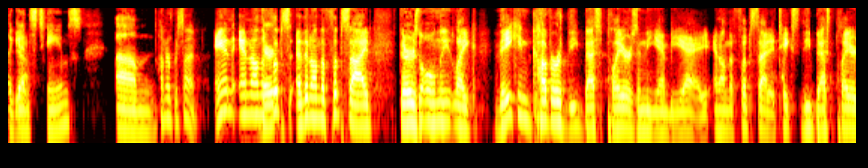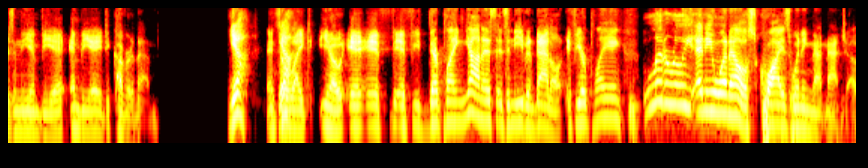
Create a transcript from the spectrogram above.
against teams. Um, Hundred percent. And and on the flip and then on the flip side, there's only like they can cover the best players in the NBA, and on the flip side, it takes the best players in the NBA NBA to cover them. yeah, And so, Yeah. like you know, if if you, they're playing Giannis, it's an even battle. If you're playing literally anyone else, Kawhi's winning that matchup.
